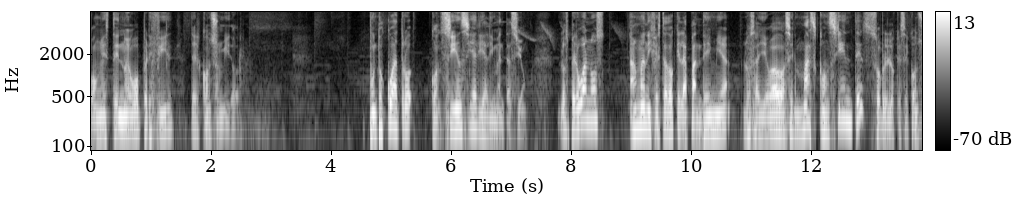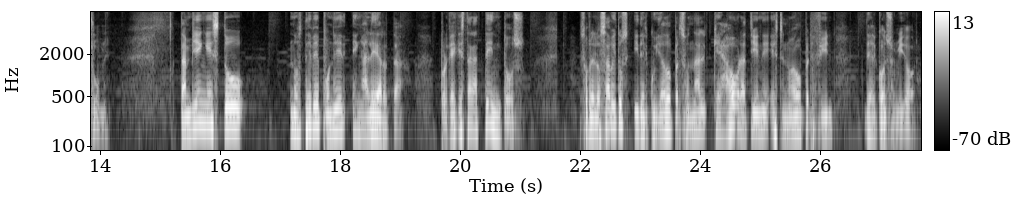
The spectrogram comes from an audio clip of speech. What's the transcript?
con este nuevo perfil del consumidor. Punto 4. Conciencia y alimentación. Los peruanos han manifestado que la pandemia los ha llevado a ser más conscientes sobre lo que se consume. También esto nos debe poner en alerta porque hay que estar atentos sobre los hábitos y del cuidado personal que ahora tiene este nuevo perfil del consumidor.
